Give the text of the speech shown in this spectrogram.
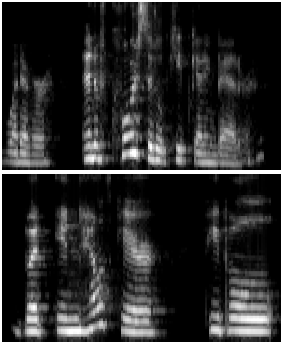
whatever. And of course, it'll keep getting better. But in healthcare, people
